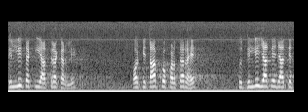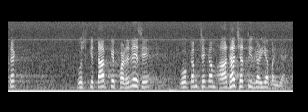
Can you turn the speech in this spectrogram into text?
दिल्ली तक की यात्रा कर ले और किताब को पढ़ता रहे तो दिल्ली जाते जाते तक उस किताब के पढ़ने से वो कम से कम आधा छत्तीसगढ़िया बन जाएगा।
